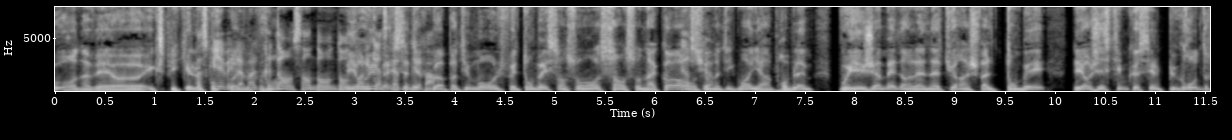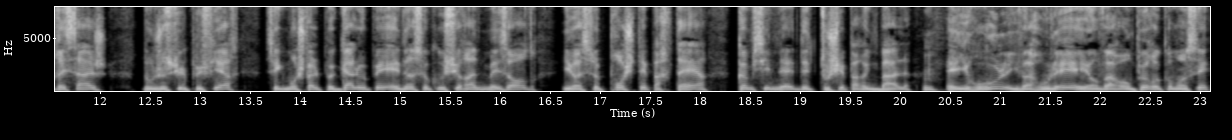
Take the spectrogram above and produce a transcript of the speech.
On avait euh, expliqué le Parce qu'il y avait de la maltraitance hein, dans, dans, dans les cascades C'est-à-dire qu'à partir du moment où on le fait tomber sans son, sans son son accord, automatiquement il y a un problème. Vous voyez jamais dans la nature un cheval tomber. D'ailleurs, j'estime que c'est le plus gros dressage dont je suis le plus fier, c'est que mon cheval peut galoper et d'un seul coup sur un de mes ordres, il va se projeter par terre comme s'il venait d'être touché par une balle hum. et il roule, il va rouler et on va on peut recommencer.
